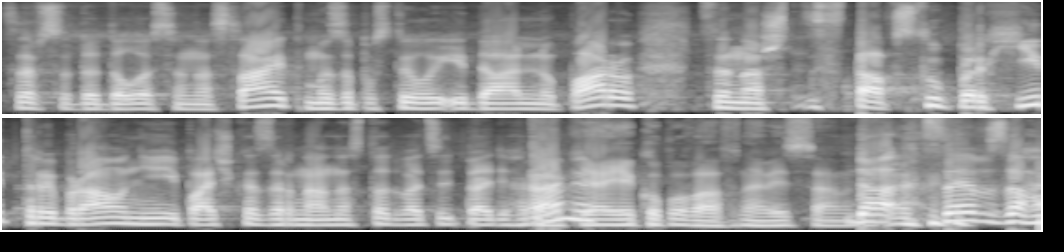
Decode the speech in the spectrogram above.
Це все додалося на сайт. Ми запустили ідеальну пару. Це наш став суперхіт. Три брауні і пачка зерна на 125 Так, грамів. я її купував навіть сам. Да, це взагалі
